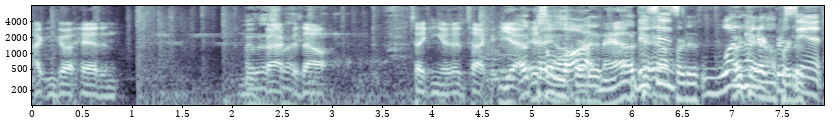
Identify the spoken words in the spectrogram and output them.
I can go ahead and move Oh, back right. without taking an attack. Yeah, it's a Okay, lot, operative. man. Okay, This is operative. one hundred percent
